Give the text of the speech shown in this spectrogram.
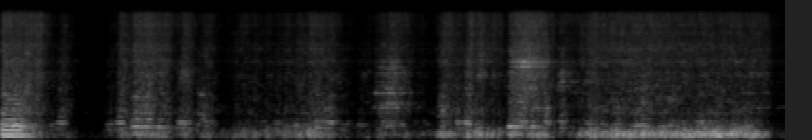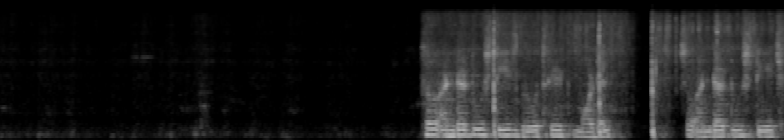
So So under two stage growth rate model, so under two stage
